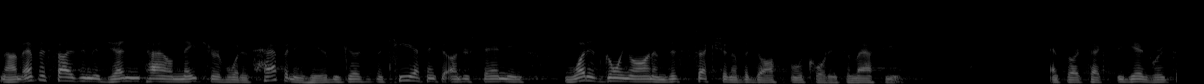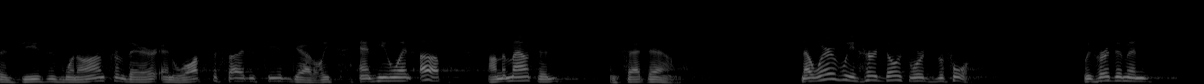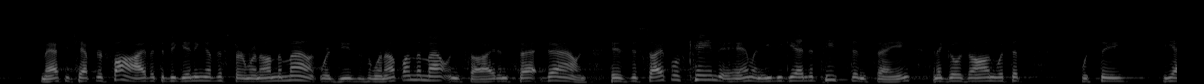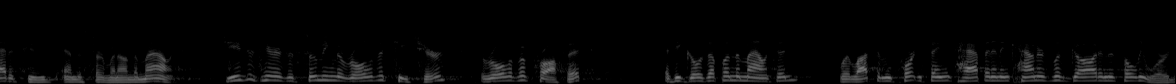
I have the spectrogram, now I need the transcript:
Now, I'm emphasizing the Gentile nature of what is happening here because it's a key, I think, to understanding what is going on in this section of the gospel according to Matthew. And so our text begins where it says, Jesus went on from there and walked beside the Sea of Galilee, and he went up on the mountain and sat down. Now, where have we heard those words before? We've heard them in Matthew chapter 5 at the beginning of the Sermon on the Mount, where Jesus went up on the mountainside and sat down. His disciples came to him and he began to teach them, saying, and it goes on with the, with the Beatitudes and the Sermon on the Mount. Jesus here is assuming the role of a teacher, the role of a prophet, as he goes up on the mountain where lots of important things happen and encounters with God in his holy word,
